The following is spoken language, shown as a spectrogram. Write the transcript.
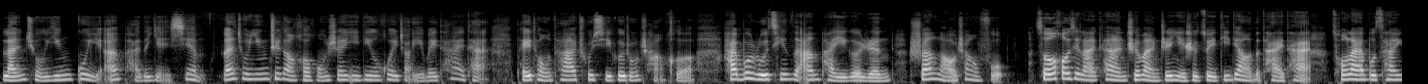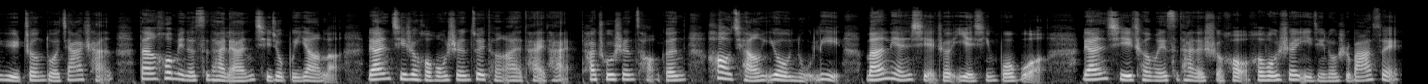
蓝琼英故意安排的眼线。蓝琼英知道何鸿燊一定会找一位太太陪同他出席各种场合，还不如亲自安排一个人拴牢丈夫。从后期来看，陈婉珍也是最低调的太太，从来不参与争夺家产。但后面的四太梁安琪就不一样了。梁安琪是何鸿燊最疼爱的太太，她出身草根，好强又努力，满脸写着野心勃勃。梁安琪成为四太的时候，何鸿燊已经六十八岁。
